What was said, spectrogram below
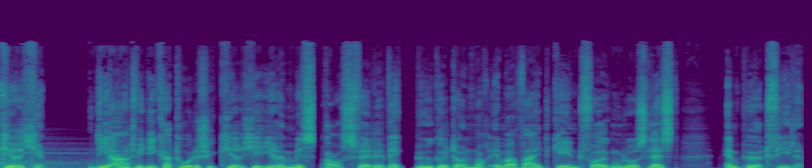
Kirche. Die Art, wie die katholische Kirche ihre Missbrauchsfälle wegbügelte und noch immer weitgehend folgenlos lässt, empört viele.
